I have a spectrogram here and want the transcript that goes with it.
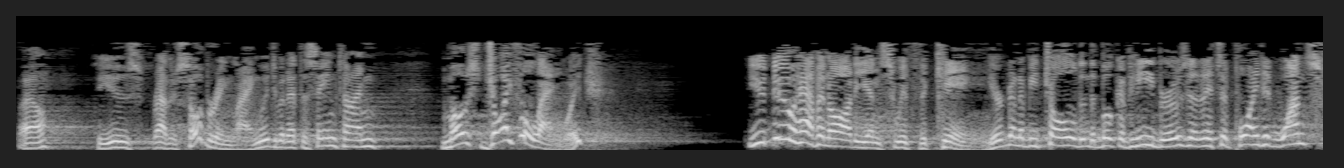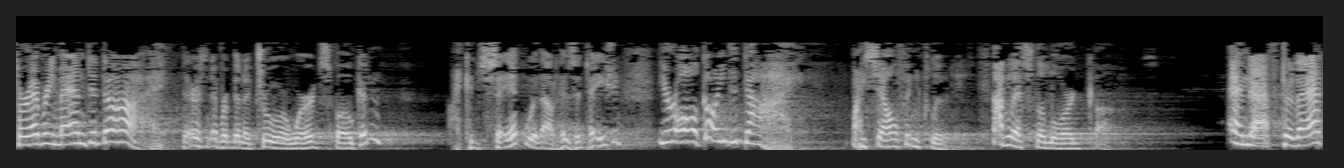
Well, to use rather sobering language, but at the same time, most joyful language, you do have an audience with the king. You're going to be told in the book of Hebrews that it's appointed once for every man to die. There's never been a truer word spoken. I could say it without hesitation. You're all going to die, myself included, unless the Lord comes. And after that,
